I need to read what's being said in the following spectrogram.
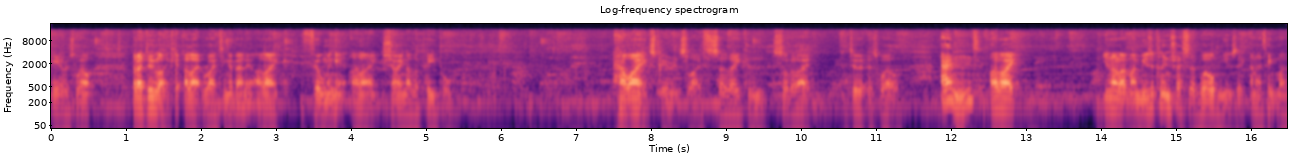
here as well. But I do like it. I like writing about it. I like filming it. I like showing other people how I experience life so they can sort of like do it as well. And I like, you know, like my musical interests are world music, and I think my,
